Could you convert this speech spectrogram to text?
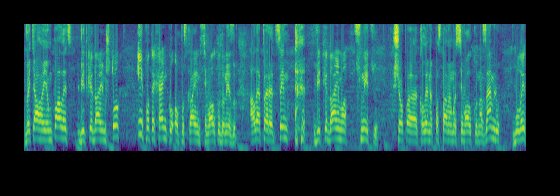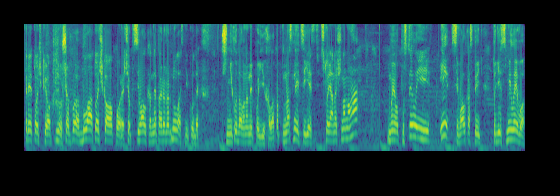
Витягуємо палець, відкидаємо шток і потихеньку опускаємо сівалку донизу. Але перед цим відкидаємо сницю, щоб е, коли ми поставимо сівалку на землю, були три точки, ну, щоб е, була точка опори, щоб сівалка не перевернулась нікуди, нікуди вона не поїхала. Тобто на сниці є стояночна нога, ми опустили її, і сівалка стоїть. Тоді сміливо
